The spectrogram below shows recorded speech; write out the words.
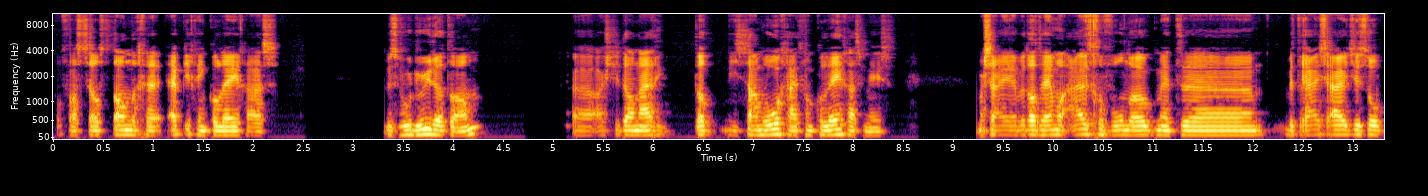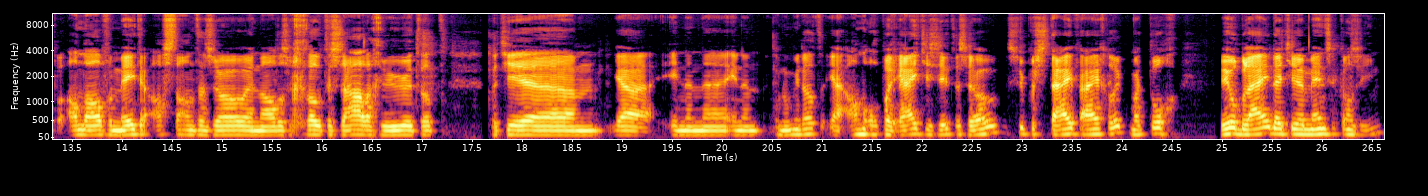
of als zelfstandige heb je geen collega's. Dus hoe doe je dat dan? Uh, als je dan eigenlijk dat, die saamhorigheid van collega's mist. Maar zij hebben dat helemaal uitgevonden ook met uh, bedrijfsuitjes op anderhalve meter afstand en zo. En hadden ze grote zalen gehuurd. Dat, dat je uh, ja, in, een, uh, in een, hoe noem je dat? Ja, allemaal op een rijtje zitten zo. Super stijf eigenlijk, maar toch heel blij dat je mensen kan zien.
